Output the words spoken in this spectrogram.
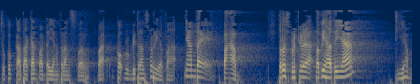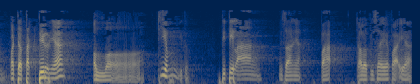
Cukup katakan pada yang transfer, "Pak, kok belum ditransfer ya, Pak?" Nyantai, paham. Terus bergerak, tapi hatinya diam pada takdirnya Allah. Diam gitu. Ditilang misalnya Pak, kalau bisa ya Pak ya,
